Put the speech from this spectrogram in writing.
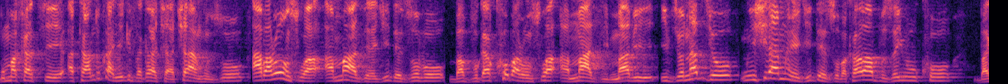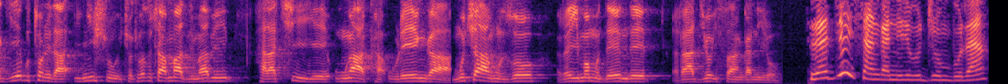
mu makaritsiye atandukanye y'igisagara ca cankuzo abaronswa amazi regide zobo bavuga ko baronswa amazi mabi ivyo navyo mw'ishirahamwe regide zo bakaba bavuze yuko bagiye gutorera inyishu icyo kibazo cy'amazi mabi haraciye umwaka urenga mu cankuzo Reimo Mudende Radio Isanganiro Radio Isanganiro Bujumbura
